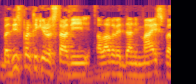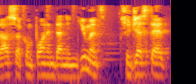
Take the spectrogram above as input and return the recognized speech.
But this particular study, a lot of it done in mice, but also a component done in humans, suggests that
